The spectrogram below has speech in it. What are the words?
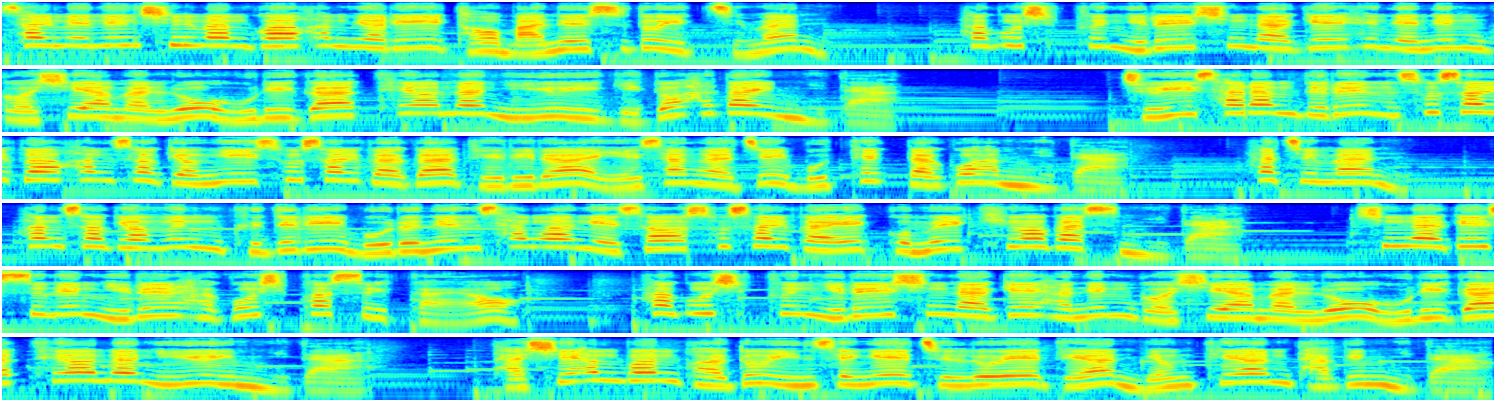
삶에는 실망과 환멸이 더 많을 수도 있지만 하고 싶은 일을 신나게 해내는 것이야말로 우리가 태어난 이유이기도 하다입니다. 주위 사람들은 소설가 황석영이 소설가가 되리라 예상하지 못했다고 합니다. 하지만 황석영은 그들이 모르는 상황에서 소설가의 꿈을 키워갔습니다. 신나게 쓰는 일을 하고 싶었을까요? 하고 싶은 일을 신나게 하는 것이야말로 우리가 태어난 이유입니다. 다시 한번 봐도 인생의 진로에 대한 명쾌한 답입니다.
